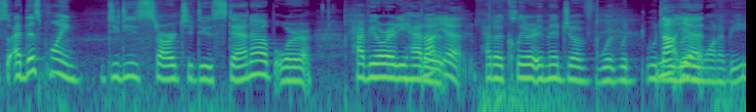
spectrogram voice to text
so at this point, did you start to do stand up, or have you already had not a yet had a clear image of what would would Not you really yet. want to be?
